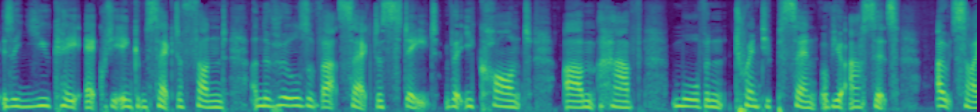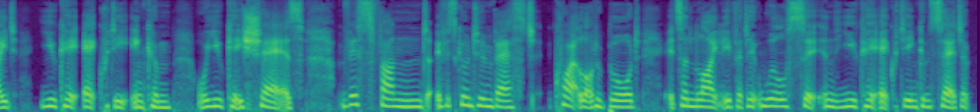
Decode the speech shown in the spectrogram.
is a UK equity income sector fund, and the rules of that sector state that you can't um, Um, have more than 20% of your assets outside UK equity income or UK shares. This fund, if it's going to invest quite a lot abroad, it's unlikely that it will sit in the UK equity income setup.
